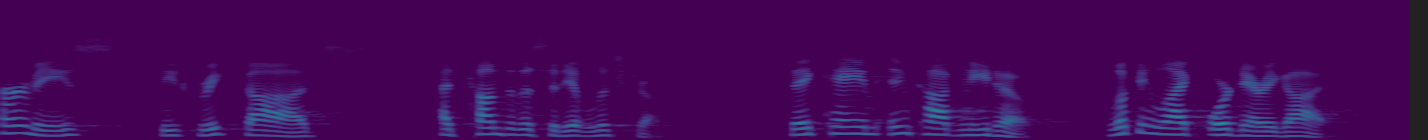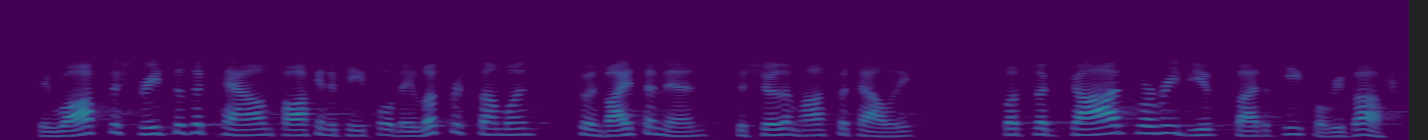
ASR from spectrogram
Hermes, these Greek gods, had come to the city of Lystra. They came incognito, looking like ordinary guys. They walked the streets of the town talking to people. They looked for someone to invite them in, to show them hospitality. But the gods were rebuked by the people, rebuffed,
